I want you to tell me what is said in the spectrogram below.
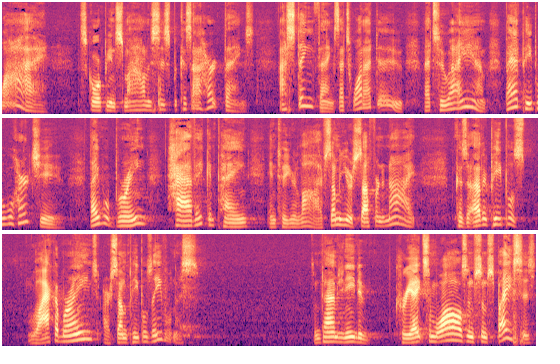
Why? The scorpion smiled and says, Because I hurt things. I sting things. That's what I do. That's who I am. Bad people will hurt you, they will bring havoc and pain into your life. Some of you are suffering tonight because of other people's lack of brains or some people's evilness. Sometimes you need to create some walls and some spaces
